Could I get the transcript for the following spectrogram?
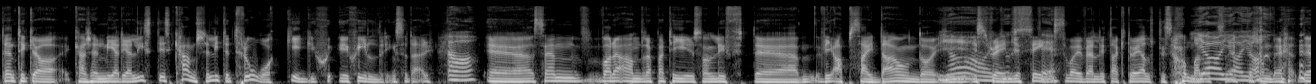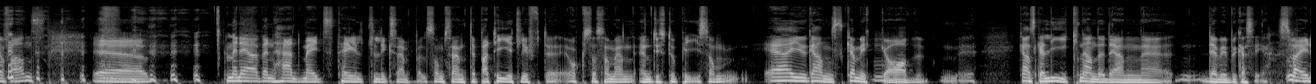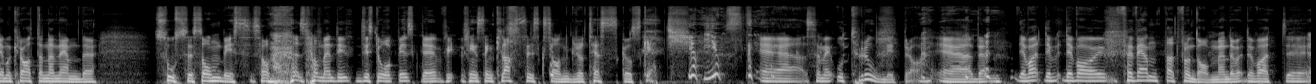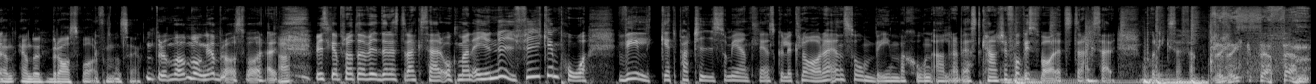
Den tycker jag kanske är en mer realistisk, kanske lite tråkig skildring. Sådär. Ja. Eh, sen var det andra partier som lyfte uh, The Upside Down då, i, ja, i Stranger Things. Det var ju väldigt aktuellt i sommar ja, också, ja, eftersom det, det fanns. eh, men även Handmaid's Tale till exempel, som Centerpartiet lyfte också som en, en dystopi, som är ju ganska mycket mm. av eh, ganska liknande den, eh, det vi brukar se. Mm. Sverigedemokraterna nämnde sosse-zombies som, som en dystopisk. Det finns en klassisk sån Grotesco-sketch ja, just eh, som är otroligt bra. Eh, den, det, var, det, det, var förväntat från dem, men det, det var ett, eh, en, ändå ett bra svar får man säga. Det var många bra svar här. Ja. Vi ska prata vidare strax här och man är ju nyfiken på vilket parti som egentligen skulle klara en zombieinvasion allra bäst. Kanske får vi svaret strax här på Rix FM. Rix FM.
